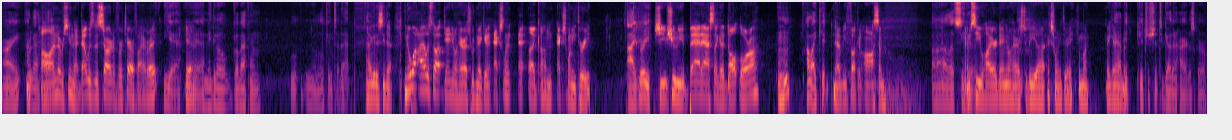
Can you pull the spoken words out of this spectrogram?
All right. I got, oh, I've never seen that. That was the start of her Terrifier, right? yeah, Yeah. yeah. I need to go go back and l- look into that. I got to see that. You know what? I always thought Danielle Harris would make an excellent, eh, like, um, X twenty three. I agree. She she would be a badass, like an adult Laura. I like it. That'd be fucking awesome. Uh, let's see. here. MCU hire Danielle Harris to be uh, X twenty three. Come on, make it Yeah, happen. get, get your shit together and hire this girl.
